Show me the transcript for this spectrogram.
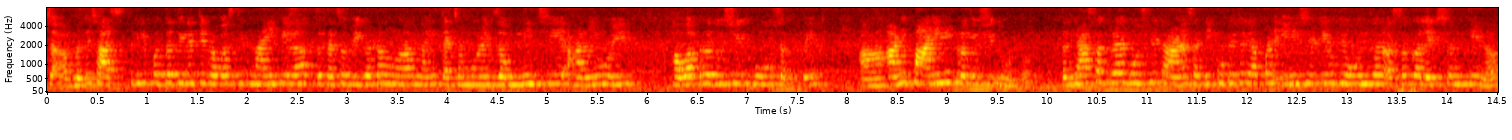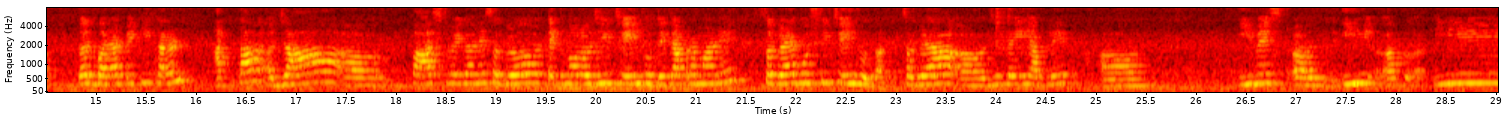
शा म्हणजे शास्त्रीय पद्धतीने ते व्यवस्थित नाही केलं तर त्याचं विघटन होणार नाही. त्याच्यामुळे जमिनीची हानी होईल हवा प्रदूषित होऊ शकते. आणि पाणीही प्रदूषित होतं. तर ह्या सगळ्या गोष्टी टाळण्यासाठी कुठेतरी आपण इनिशिएटिव्ह घेऊन जर असं कलेक्शन केलं तर बऱ्यापैकी कारण आत्ता ज्या फास्ट वेगाने सगळं टेक्नॉलॉजी चेंज होते त्याप्रमाणे सगळ्या गोष्टी चेंज होतात. सगळ्या जे काही आपले ई वेस्ट ई ई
